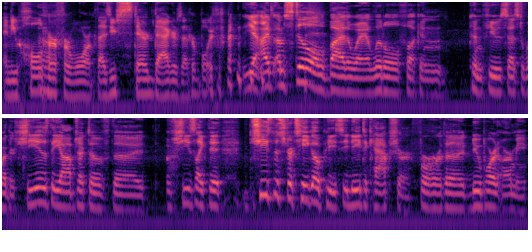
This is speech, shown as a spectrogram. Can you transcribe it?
and you hold her for warmth as you stare daggers at her boyfriend. Yeah, I, I'm still, by the way, a little fucking confused as to whether she is the object of the. If she's like the, she's the stratego piece you need to capture for the newborn army,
